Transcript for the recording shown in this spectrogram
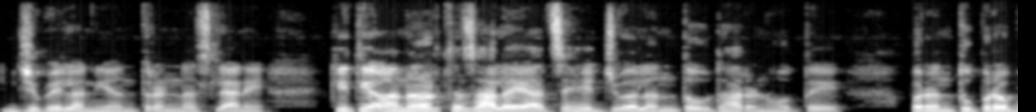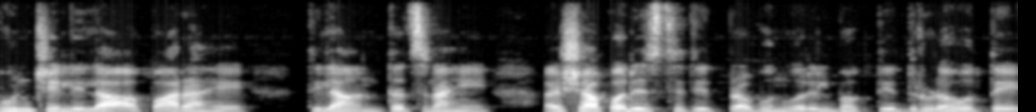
जिभेला नियंत्रण नसल्याने किती अनर्थ झाला याचे हे ज्वलंत उदाहरण होते. परंतु प्रभूंची लीला अपार आहे तिला अंतच नाही. अशा परिस्थितीत प्रभूंवरील भक्ती दृढ होते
